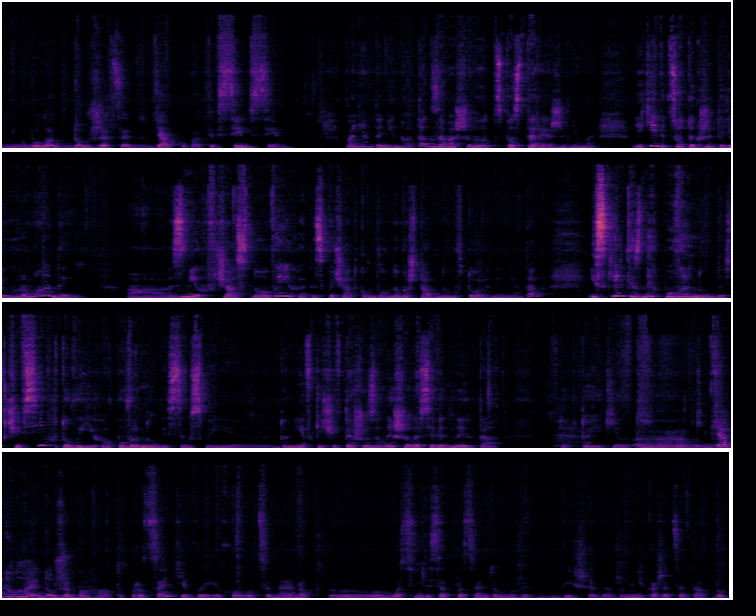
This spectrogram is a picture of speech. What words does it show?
ну, було дуже це дякувати всім всім. Пані Антоніно, а так за вашими от спостереженнями, який відсоток жителів громади зміг вчасно виїхати з початком повномасштабного вторгнення, так? І скільки з них повернулись? Чи всі, хто виїхав, повернулися у свої домівки, чи в те, що залишилося від них, так? Тобто, які от Е, Я думаю, дуже багато процентів виїхало. Це, мабуть, 80% може більше. Даже. Мені кажеться, так. Бо,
